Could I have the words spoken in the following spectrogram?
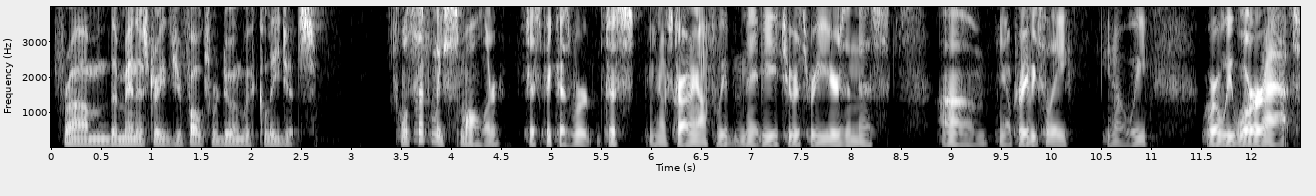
from the ministry that your folks were doing with collegiates? Well, it's definitely smaller just because we're just, you know, starting off. We've maybe two or three years in this. Um, you know, previously, you know, we, where we were at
